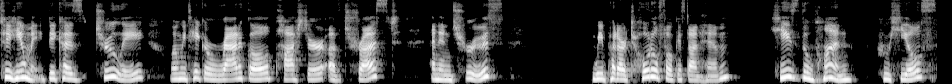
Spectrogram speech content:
to heal me. Because truly, when we take a radical posture of trust and in truth, we put our total focus on him, he's the one who heals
